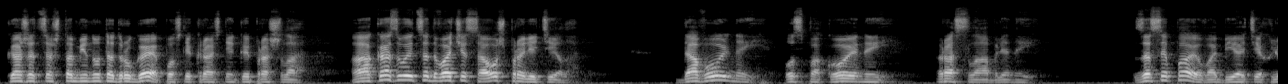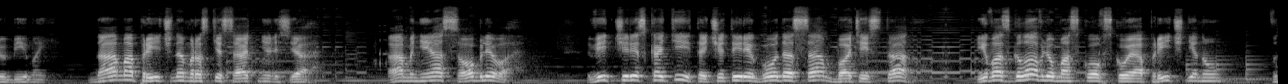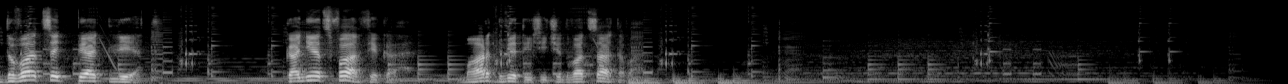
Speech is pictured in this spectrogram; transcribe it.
Кажется, что минута другая после красненькой прошла, а оказывается, два часа уж пролетело. Довольный, успокоенный, расслабленный. Засыпаю в объятиях любимой. Нам опричным раскисать нельзя. А мне особливо. Ведь через какие-то четыре года сам батей стану и возглавлю московскую опричнину в 25 лет. Конец фанфика. Март 2020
